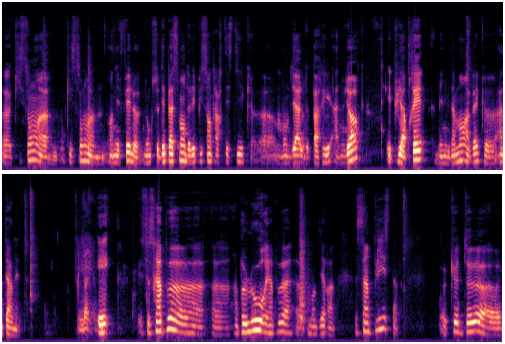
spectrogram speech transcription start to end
euh, qui sont, euh, qui sont euh, en effet le, donc ce déplacement de l'épicentre artistique mondial de Paris à New York, et puis après, bien évidemment, avec Internet. Et ce serait un peu, un peu lourd et un peu, comment dire, simpliste que de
